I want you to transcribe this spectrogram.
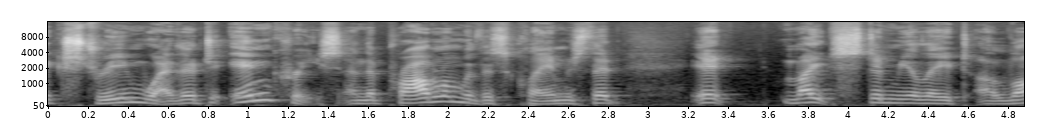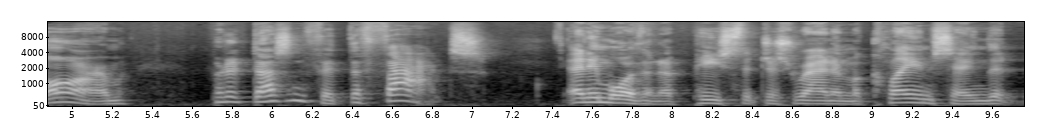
extreme weather to increase. And the problem with this claim is that it might stimulate alarm, but it doesn't fit the facts. Any more than a piece that just ran in Maclean saying that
